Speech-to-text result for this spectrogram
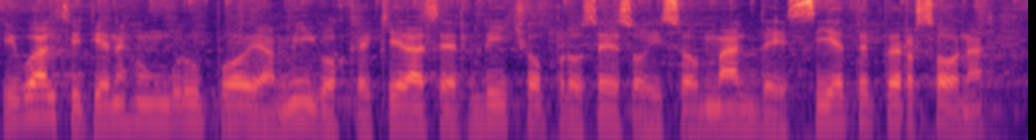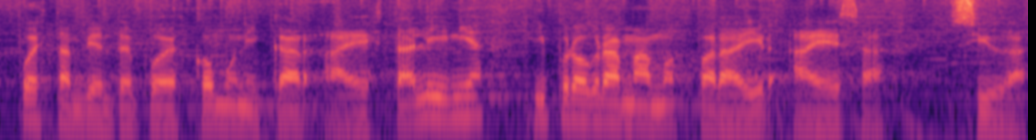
Igual si tienes un grupo de amigos que quiera hacer dicho proceso y son más de 7 personas, pues también te puedes comunicar a esta línea y programamos para ir a esa ciudad.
